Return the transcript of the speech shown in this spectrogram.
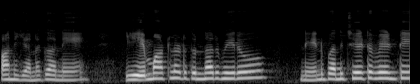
అని అనగానే ఏం మాట్లాడుతున్నారు మీరు? నేను పని చేయటం ఏంటి?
